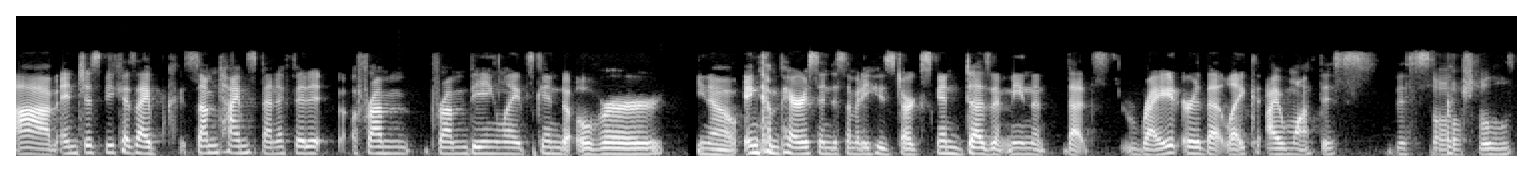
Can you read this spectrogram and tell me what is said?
um, and just because I sometimes benefit from from being light skinned over, you know, in comparison to somebody who's dark skinned, doesn't mean that that's right or that like I want this this social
